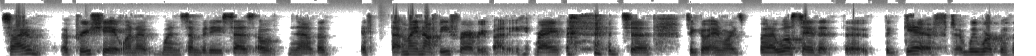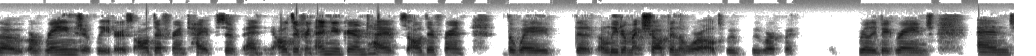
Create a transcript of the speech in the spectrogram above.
So I appreciate when I, when somebody says, "Oh, no, that if that might not be for everybody, right? to to go inwards. But I will say that the the gift we work with a, a, range of leaders, all different types of all different enneagram types, all different the way that a leader might show up in the world. We we work with really big range, and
